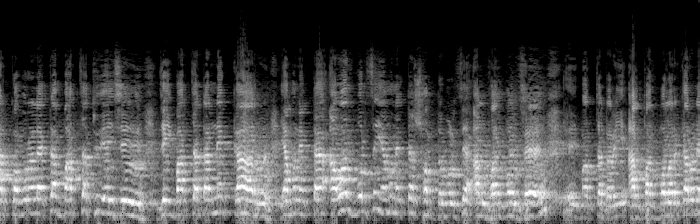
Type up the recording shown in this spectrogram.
আর কবরওয়ালা একটা বাচ্চা থুই আইছে। যেই বাচ্চাটা নেককার, এমন একটা আওয়াজ বলছে, এমন একটা শব্দ বলছে, আলফাজ বলছে। এই বাচ্চাটার এই আলফাজ বলার কারণে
